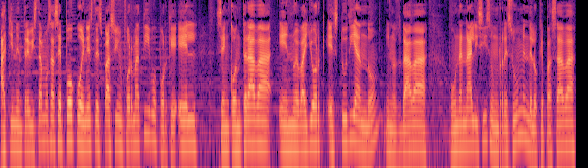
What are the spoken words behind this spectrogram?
a quien entrevistamos hace poco en este espacio informativo porque él se encontraba en Nueva York estudiando y nos daba un análisis, un resumen de lo que pasaba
